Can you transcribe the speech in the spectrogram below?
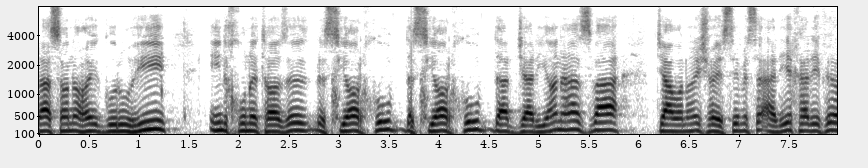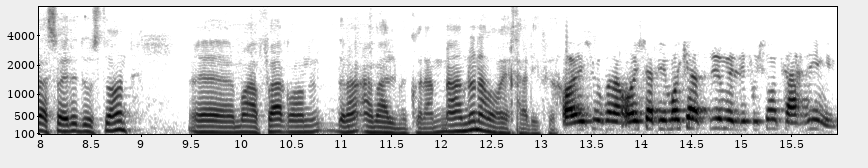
رسانه های گروهی این خون تازه بسیار خوب بسیار خوب در جریان هست و های شایسته مثل علی خلیفه و سایر دوستان موفق دارن عمل می‌کنم ممنونم آقای خلیفه. خواهش می‌کنم. آقای شفیع ما که از ملی پوشان تحریمیم.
